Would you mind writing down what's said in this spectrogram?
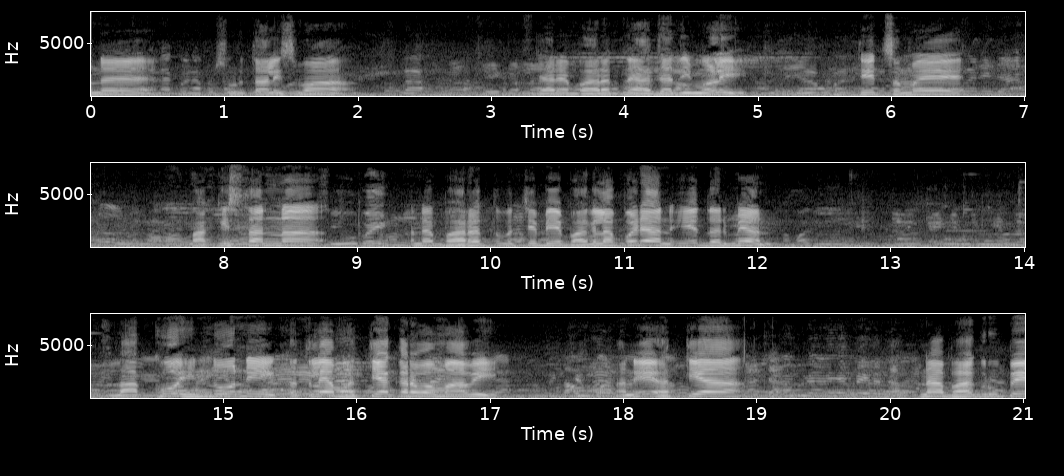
ને સુડતાલીસમાં જ્યારે ભારતને આઝાદી મળી, તે જ સમયે પાકિસ્તાનના અને ભારત વચ્ચે બે ભાગલા પડ્યા અને એ દરમિયાન લાખો હિન્દુઓની કતલેઆમ હત્યા કરવામાં આવી અને એ હત્યાના ભાગરૂપે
